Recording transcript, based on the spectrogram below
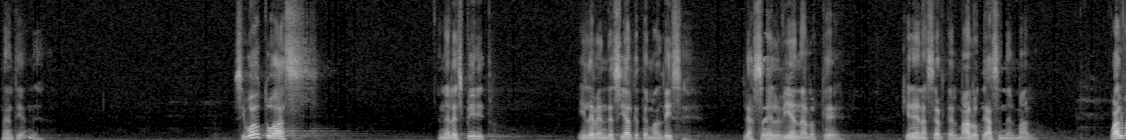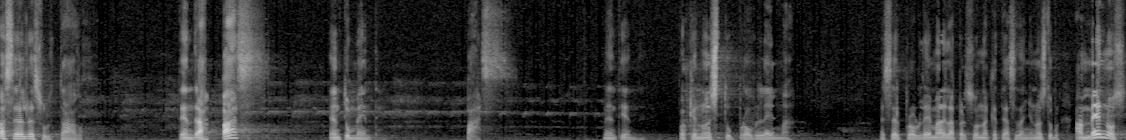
¿Me entiende? Si vos actúas en el Espíritu y le bendecís al que te maldice, le haces el bien a los que quieren hacerte el mal o te hacen el mal, ¿cuál va a ser el resultado? Tendrás paz en tu mente. Paz. ¿Me entiendes? Porque no es tu problema. Es el problema de la persona que te hace daño. No es tu, a menos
